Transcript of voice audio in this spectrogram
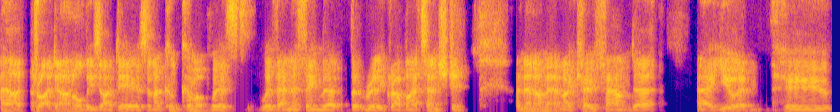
I'd write down all these ideas, and I couldn't come up with with anything that that really grabbed my attention. And then I met my co-founder, uh, Ewan, who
